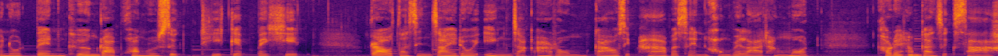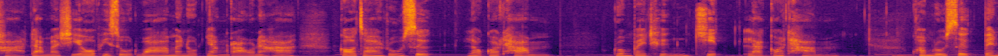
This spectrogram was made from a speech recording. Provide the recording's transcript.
มนุษย์เป็นเครื่องรับความรู้สึกที่เก็บไปคิด เราตัดสินใจโดยอิงจากอารมณ์ 95%ของเวลาทั้งหมด เขาได้ทำการศึกษาค่ะ ดามาชิโอพิสูจน์ว่ามนุษย์อย่างเรานะคะ ก็จะรู้สึกแล้วก็ทำรวมไปถึงคิดและก็ทำความรู้สึกเป็น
